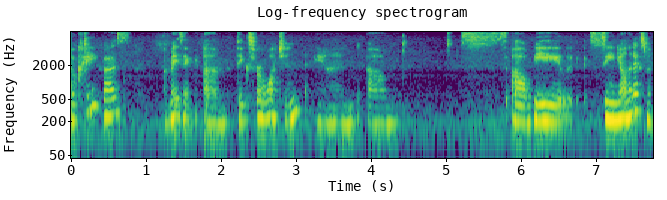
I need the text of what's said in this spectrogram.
Okay, you guys, amazing. Um, thanks for watching, and um, I'll be seeing you on the next one.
